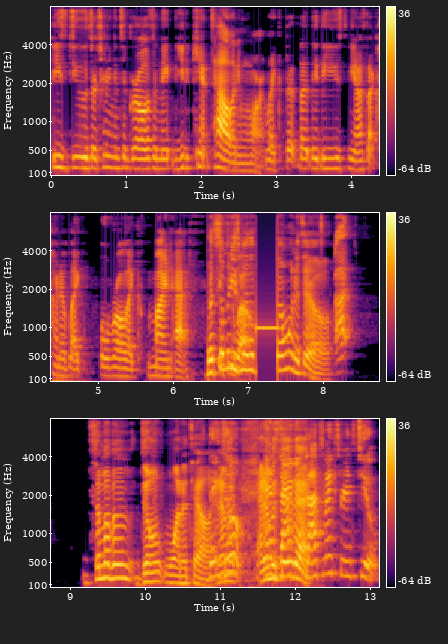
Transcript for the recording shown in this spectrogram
these dudes are turning into girls and they you can't tell anymore. Like, that that they, they used me as that kind of like overall like mind F. But some of these motherfuckers don't want to tell. I- some of them don't want to tell. They and I'm don't. Gonna, and, I'm going to say that. That's my experience too.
